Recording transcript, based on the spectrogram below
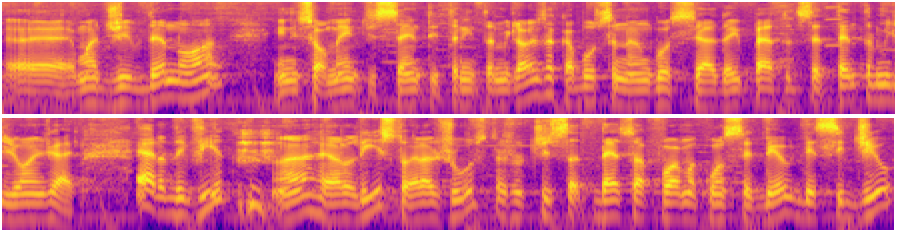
é, uma dívida enorme, inicialmente de 130 milhões, acabou sendo negociado aí perto de 70 milhões de reais. Era devido, né? era lícito, era justo, a justiça dessa forma concedeu e decidiu,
